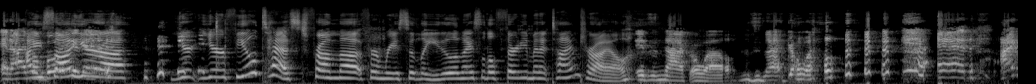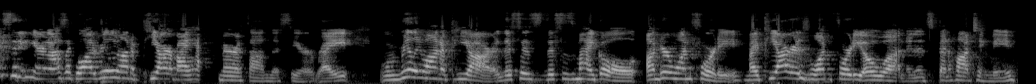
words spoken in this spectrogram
And i saw your uh, your your field test from uh, from recently. You did a nice little thirty minute time trial. It did not go well. It did not go well. and I'm sitting here and I was like, well, I really want to PR my half marathon this year, right? We really want to PR. This is this is my goal. Under 140. My PR is 140.01 and it's been haunting me.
